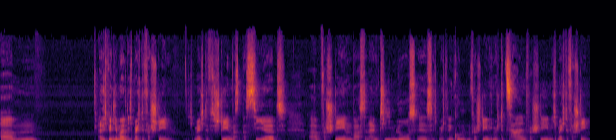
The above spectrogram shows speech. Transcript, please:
Ähm, also ich bin jemand, ich möchte verstehen. Ich möchte verstehen, was passiert, ähm, verstehen, was in einem Team los ist. Ich möchte den Kunden verstehen, ich möchte Zahlen verstehen, ich möchte verstehen.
